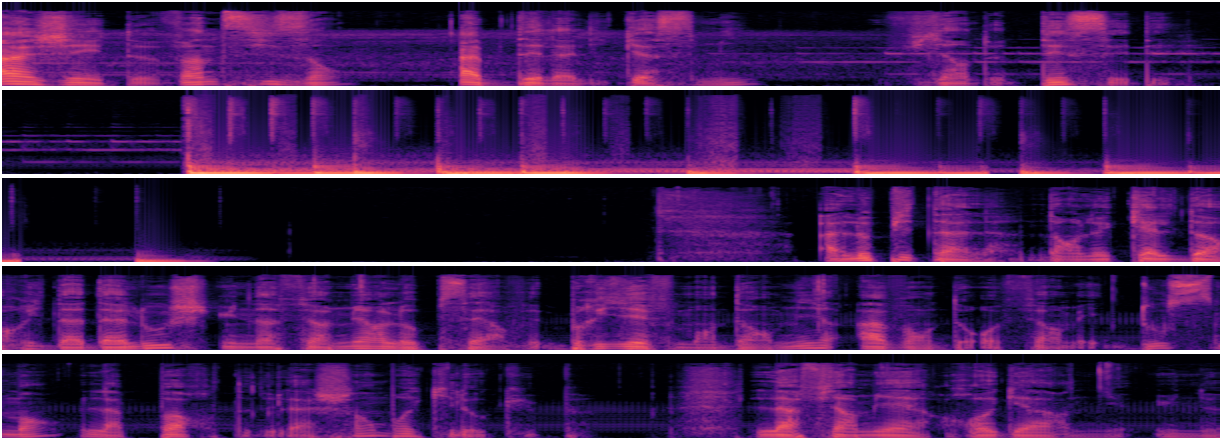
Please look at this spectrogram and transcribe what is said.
Âgé de 26 ans, Abdelali Gasmi vient de décéder. À l'hôpital dans lequel dort Rida Dalouche, une infirmière l'observe brièvement dormir avant de refermer doucement la porte de la chambre qu'il occupe. L'infirmière regarde une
